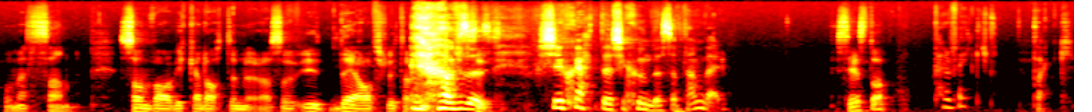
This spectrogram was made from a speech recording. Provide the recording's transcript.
på mässan. Som var vilka datum nu då? Så i- det avslutar vi. Ja, precis. 26-27 september. Vi ses då. Perfekt. Tack.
